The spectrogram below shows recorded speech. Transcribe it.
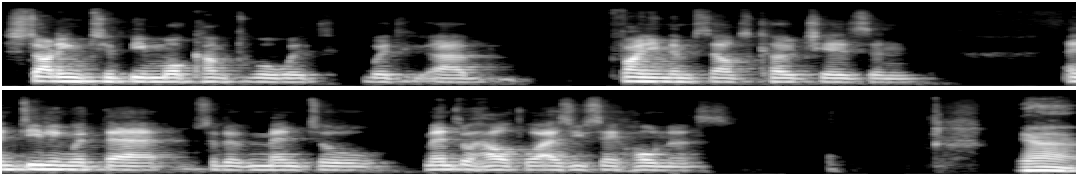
starting to be more comfortable with with uh, finding themselves coaches and and dealing with their sort of mental mental health or as you say wholeness yeah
